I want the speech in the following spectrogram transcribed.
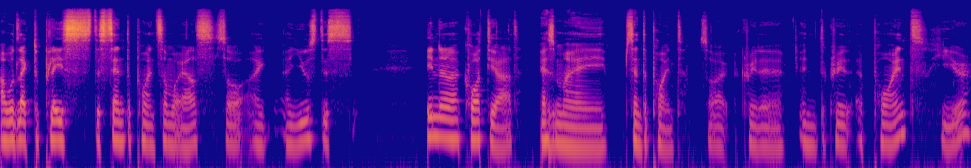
I would like to place the center point somewhere else. So I, I use this inner courtyard as my center point. So I create a I need to create a point here.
